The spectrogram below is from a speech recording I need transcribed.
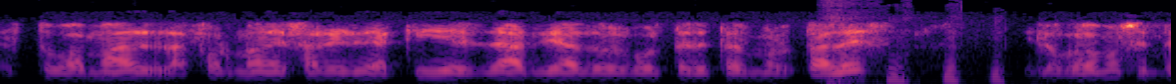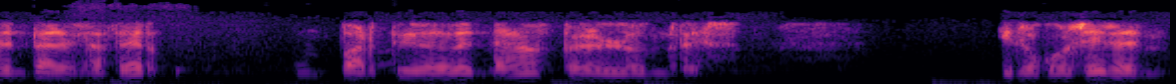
esto va mal la forma de salir de aquí es dar ya dos volteretas mortales y lo que vamos a intentar es hacer un partido de veteranos pero en Londres y lo consiguen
